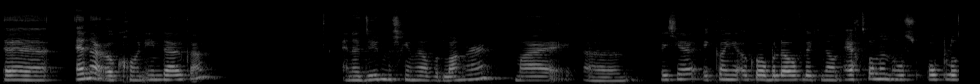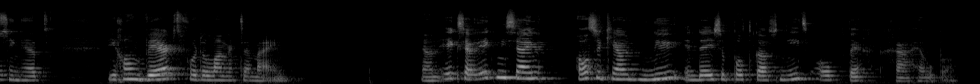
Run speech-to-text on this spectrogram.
Uh, en daar ook gewoon induiken. En het duurt misschien wel wat langer, maar Weet je, ik kan je ook wel beloven dat je dan echt wel een oplossing hebt die gewoon werkt voor de lange termijn. Nou, en ik zou ik niet zijn als ik jou nu in deze podcast niet op weg ga helpen.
